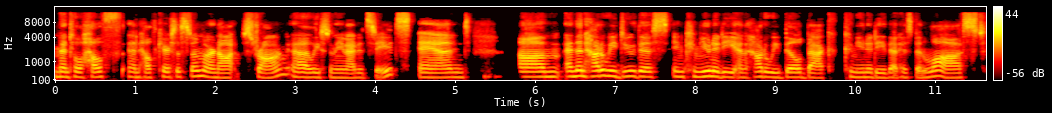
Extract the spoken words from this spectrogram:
mental health and healthcare system are not strong, uh, at least in the United States, and um, and then how do we do this in community and how do we build back community that has been lost?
